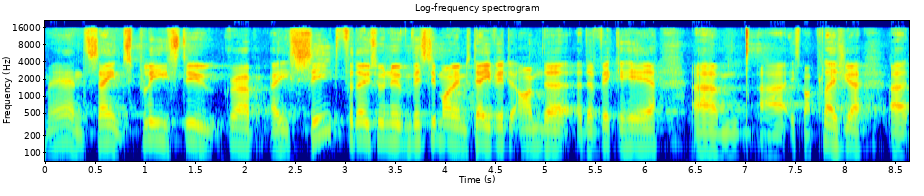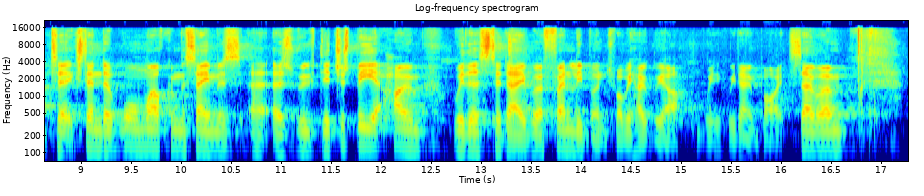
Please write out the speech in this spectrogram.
Man, saints, please do grab a seat. For those who are new and visited, my name is David. I'm the, the vicar here. Um, uh, it's my pleasure uh, to extend a warm welcome, the same as, uh, as Ruth did. Just be at home with us today. We're a friendly bunch. Well, we hope we are. We, we don't bite. So, um,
